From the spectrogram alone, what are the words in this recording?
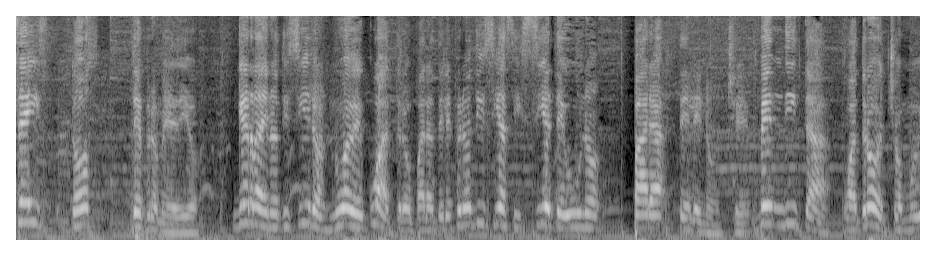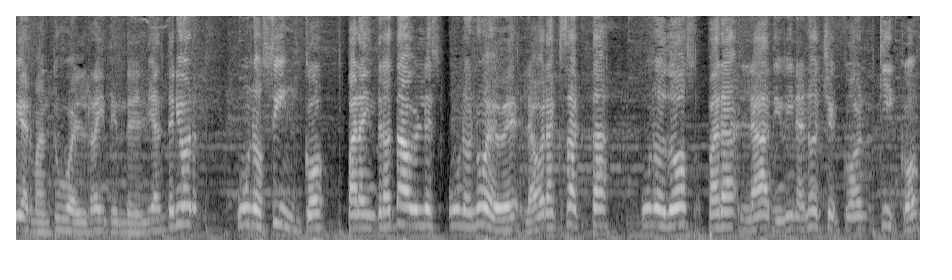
6-2 de promedio. Guerra de noticieros 9-4 para Telefe Noticias y 7-1 para Telenoche. Bendita 4-8, muy bien, mantuvo el rating del día anterior. 1-5 para Intratables, 1-9 la hora exacta. 1-2 para la Divina Noche con Kiko.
